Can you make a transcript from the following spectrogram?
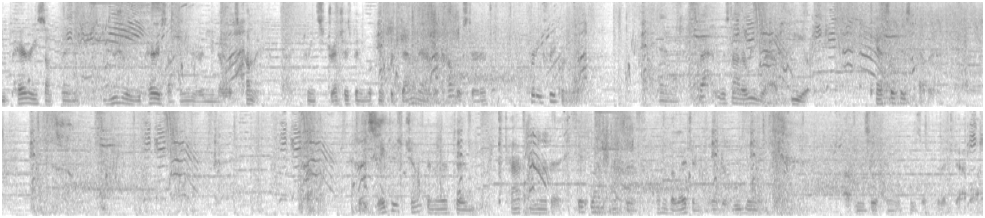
You parry something, usually you parry something where you know it's coming. Between Stretch has been looking for down air as a combo starter pretty frequently. And that was not a regrab. He canceled his tether. Saved his jump in order to in order to hit one off of, off of the legend in order to regain. Uh, he's open, he's open for the jab lock.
